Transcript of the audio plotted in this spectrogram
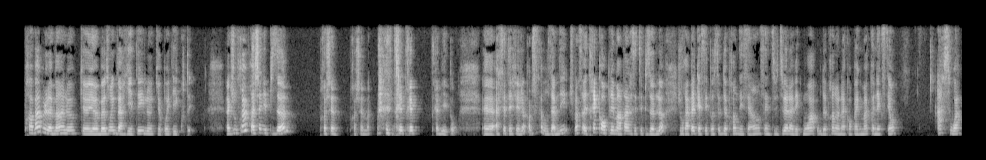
probablement qu'il y a un besoin de variété là, qui n'a pas été écouté. Fait que je vous ferai un prochain épisode, prochaine, prochainement, très, très, très bientôt, euh, à cet effet-là. Comme ça, ça va vous amener, je pense que ça va être très complémentaire à cet épisode-là. Je vous rappelle que c'est possible de prendre des séances individuelles avec moi ou de prendre un accompagnement connexion à soi.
